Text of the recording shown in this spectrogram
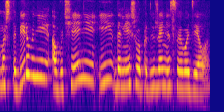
масштабировании, обучении и дальнейшего продвижения своего дела.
